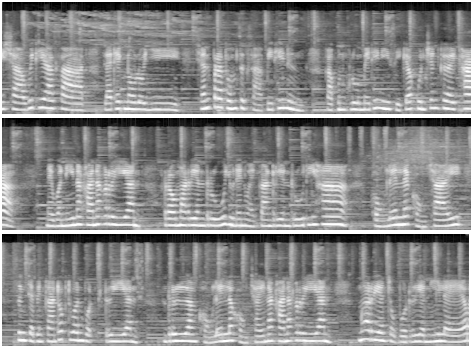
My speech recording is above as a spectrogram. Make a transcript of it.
วิชาวิทยาศาสตร์ และเทคโนโลยี ชั้นประถมศึกษาปีที่หนึ่งกับคุณครูเมธินีสีแก้วคุณเช่นเคยค่ะ ในวันนี้นะคะนักเรียนเรามาเรียนรู้อยู่ในหน่วยการเรียนรู้ที่ 5 ของเล่นและของใช้ ซึ่งจะเป็นการทบทวนบทเรียน เรื่องของเล่นและของใช้นะคะนักเรียน เมื่อเรียนจบบทเรียนนี้แล้ว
